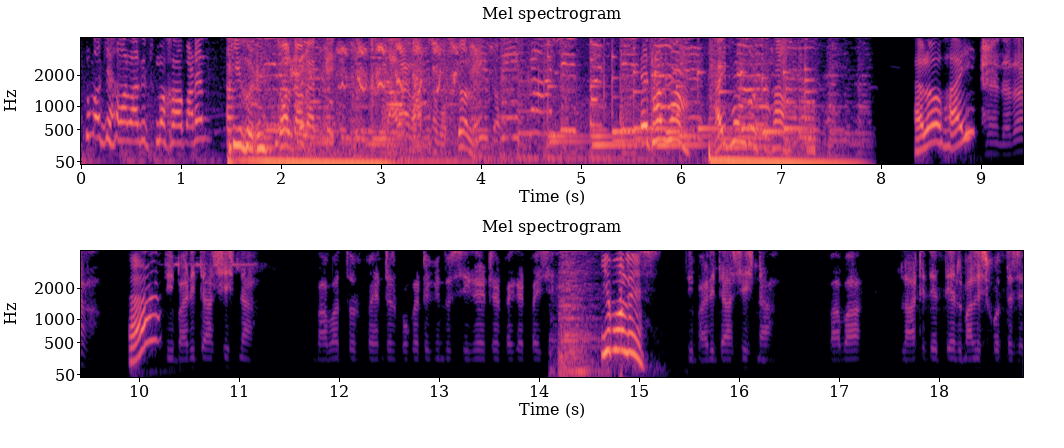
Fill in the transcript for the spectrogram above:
ঠুমা কি আমার আদি ঠুমা খাওয়া পারেন? চল তাহলে আজকে। ভাত খাব। চল। এ থাম থাম। ভাই ফোন করছে থাম। হ্যালো ভাই? হ্যাঁ দাদা। হ্যাঁ? তুই বাড়িতে আসিস না? বাবা তোর প্যান্টের পকেটে কিন্তু সিগারেটের প্যাকেট পাইছে। কি বলিস? তুই বাড়িতে আসিস না? বাবা লাঠিতে তেল মালিশ করতেছে।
